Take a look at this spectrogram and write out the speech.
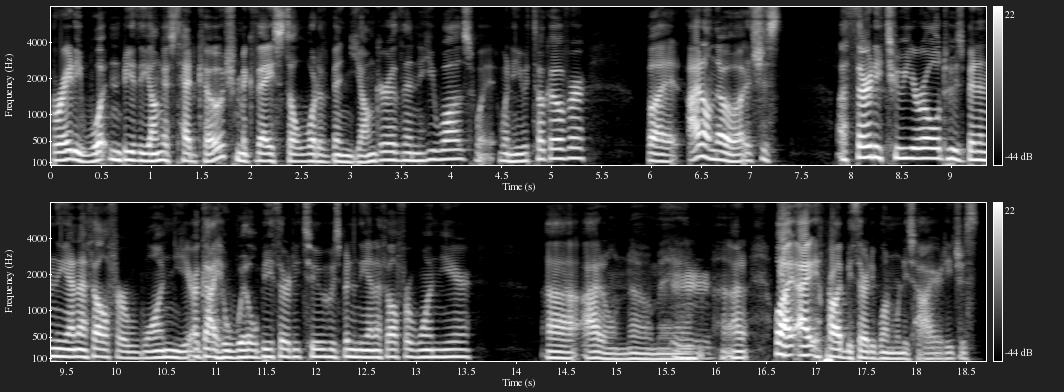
Brady wouldn't be the youngest head coach. McVay still would have been younger than he was when, he took over. But I don't know. It's just a 32 year old who's been in the NFL for one year, a guy who will be 32 who's been in the NFL for one year. Uh, I don't know, man. I don't, well, I, I he'll probably be 31 when he's hired. He just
